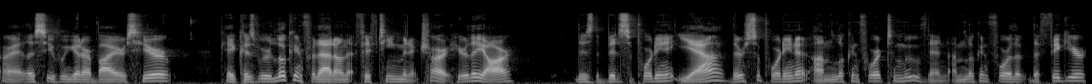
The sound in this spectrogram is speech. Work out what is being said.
All right, let's see if we can get our buyers here. Okay, because we're looking for that on that 15 minute chart. Here they are. Is the bid supporting it? Yeah, they're supporting it. I'm looking for it to move then. I'm looking for the, the figure,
